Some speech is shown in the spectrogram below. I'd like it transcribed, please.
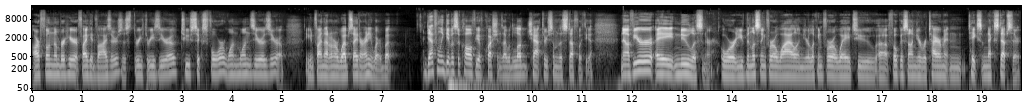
Our phone number here at Fike Advisors is 330 264 1100. You can find that on our website or anywhere, but definitely give us a call if you have questions. I would love to chat through some of this stuff with you. Now, if you're a new listener or you've been listening for a while and you're looking for a way to uh, focus on your retirement and take some next steps there,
